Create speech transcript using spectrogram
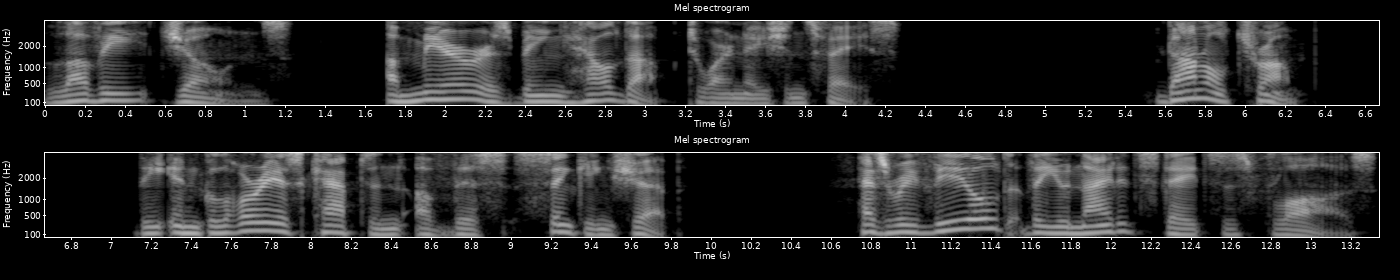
Luvvie Jones. A mirror is being held up to our nation's face. Donald Trump, the inglorious captain of this sinking ship, has revealed the United States' flaws,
